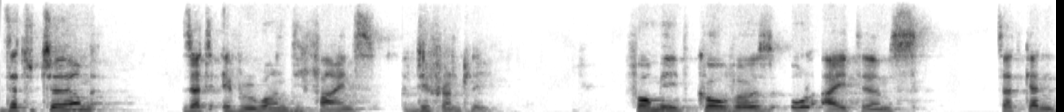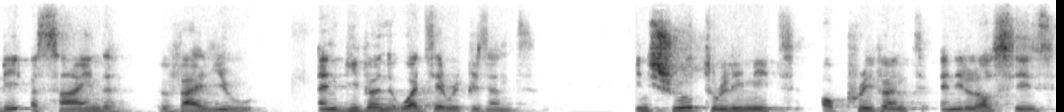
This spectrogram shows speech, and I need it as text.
That's a term that everyone defines differently. For me, it covers all items that can be assigned a value and given what they represent, insured to limit or prevent any losses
